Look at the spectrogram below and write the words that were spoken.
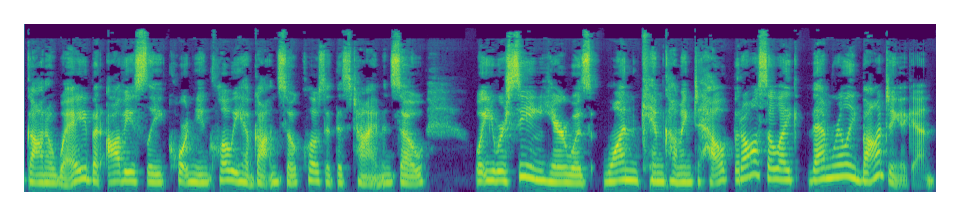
gone away, but obviously Kourtney and Khloé have gotten so close at this time. And so what you were seeing here was one, Kim coming to help, but also like them really bonding again.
